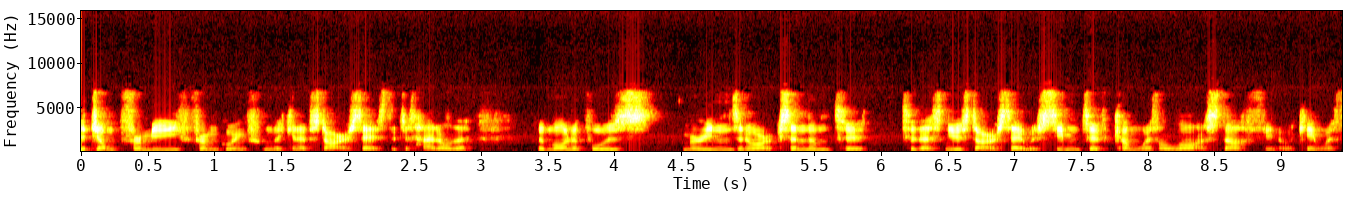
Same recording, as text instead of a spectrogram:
the jump for me from going from the kind of starter sets that just had all the the monopos, marines, and orcs in them to to this new starter set, which seemed to have come with a lot of stuff. You know, it came with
